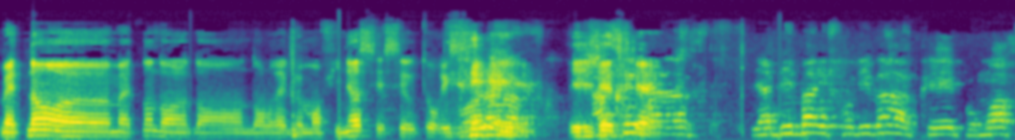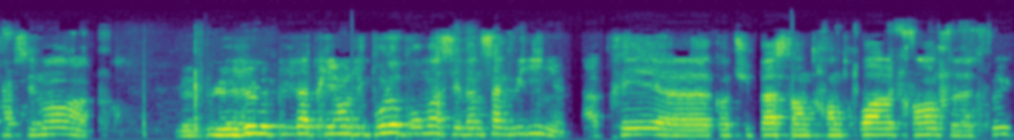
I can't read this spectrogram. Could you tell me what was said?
Maintenant, euh, maintenant dans, dans, dans, le règlement FINA, c'est autorisé. Et, j'espère. Il y a débat, il faut débat. Après, pour moi, forcément, le, jeu le plus attrayant du polo, pour moi, c'est 25 8 lignes. Après, euh, quand tu passes en 33, 30, euh, truc,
